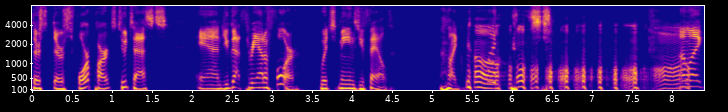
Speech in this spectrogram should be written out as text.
there's, there's four parts, two tests, and you got three out of four, which means you failed. I'm like, oh. I'm like,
